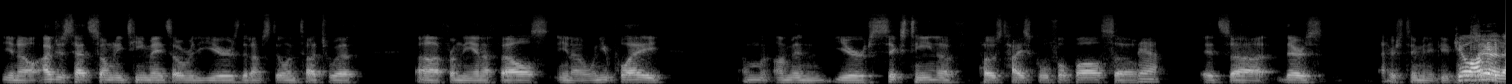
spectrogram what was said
you know, I've just had so many teammates over the years that I'm still in touch with uh, from the NFLs. You know, when you play, I'm I'm in year 16 of post high school football, so yeah, it's uh, there's There's too many people. Joe, I'll get a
